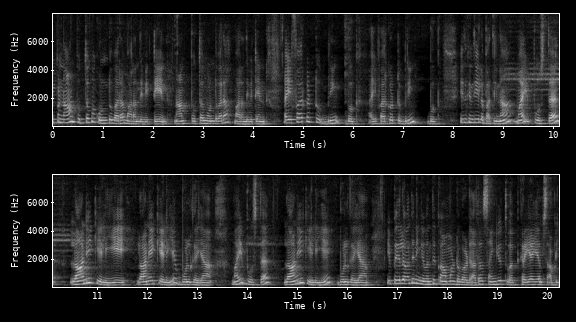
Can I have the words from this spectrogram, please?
இப்போ நான் புத்தகம் கொண்டு வர மறந்து விட்டேன் நான் புத்தகம் கொண்டு வர மறந்து விட்டேன் I forgot to bring book I forgot to bring book இதுக்கு இந்தியில் பார்த்தீங்கன்னா மை புஸ்தக் லானே கேலியே லானே கேலியே புல்கயா. மை புஸ்தக் லானே கேலியே புல்கயா. இப்போ இதில் வந்து நீங்கள் வந்து காமௌண்ட் வேர்டு அதாவது சங்கீத் கிரையம்ஸ் அப்படி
